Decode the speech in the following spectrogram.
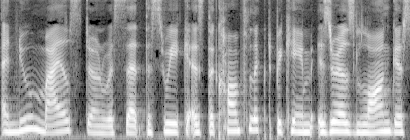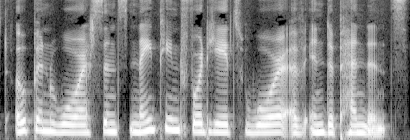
A new milestone was set this week as the conflict became Israel's longest open war since 1948's War of Independence.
